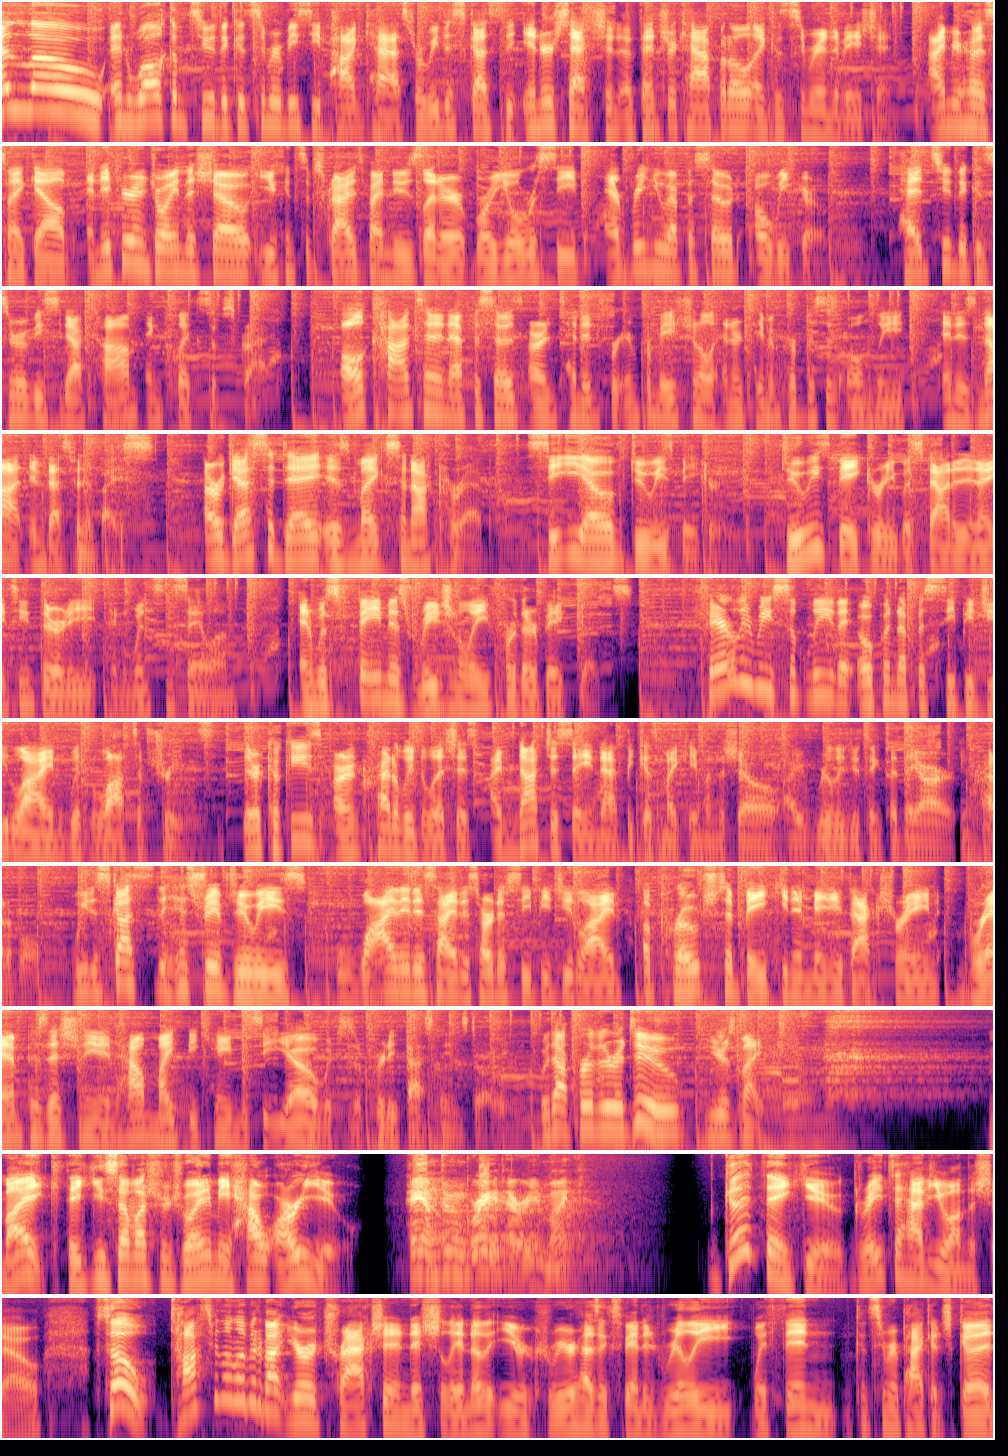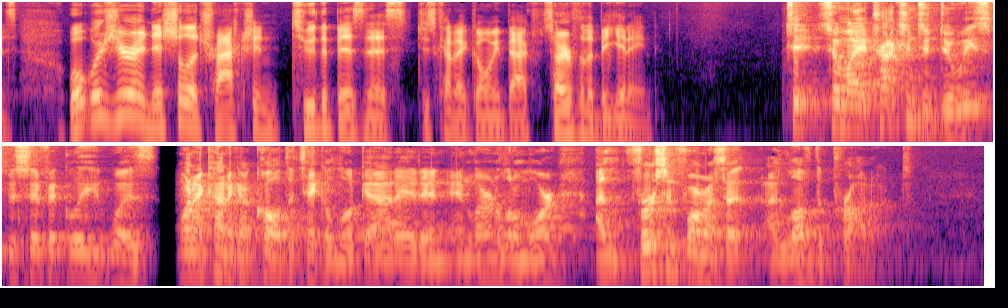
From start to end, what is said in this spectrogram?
Hello, and welcome to the Consumer VC podcast, where we discuss the intersection of venture capital and consumer innovation. I'm your host, Mike Gelb, and if you're enjoying the show, you can subscribe to my newsletter where you'll receive every new episode a week early. Head to theconsumervc.com and click subscribe. All content and episodes are intended for informational entertainment purposes only and is not investment advice. Our guest today is Mike Senackerib, CEO of Dewey's Bakery. Dewey's Bakery was founded in 1930 in Winston-Salem and was famous regionally for their baked goods. Fairly recently, they opened up a CPG line with lots of treats. Their cookies are incredibly delicious. I'm not just saying that because Mike came on the show. I really do think that they are incredible. We discussed the history of Dewey's, why they decided to start a CPG line, approach to baking and manufacturing, brand positioning, and how Mike became the CEO, which is a pretty fascinating story. Without further ado, here's Mike. Mike, thank you so much for joining me. How are you? Hey, I'm doing great. How are you, Mike? Good, thank you. Great to have you on the show. So, talk to me a little bit about your attraction initially. I know that your career has expanded really within consumer packaged goods. What was your initial attraction to the business? Just kind of going back, sorry from the beginning. To, so, my attraction to Dewey specifically was when I kind of got called to take a look at it and, and learn a little more. I, first and foremost, I, I love the product,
